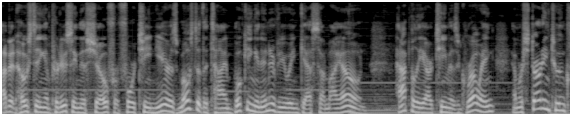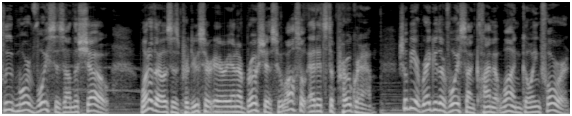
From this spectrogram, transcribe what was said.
I've been hosting and producing this show for 14 years, most of the time booking and interviewing guests on my own. Happily, our team is growing, and we're starting to include more voices on the show. One of those is producer Ariana Brocious, who also edits the program. She'll be a regular voice on Climate One going forward.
